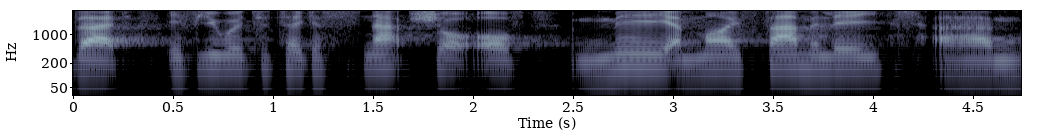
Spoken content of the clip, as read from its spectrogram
that if you were to take a snapshot of me and my family, um,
